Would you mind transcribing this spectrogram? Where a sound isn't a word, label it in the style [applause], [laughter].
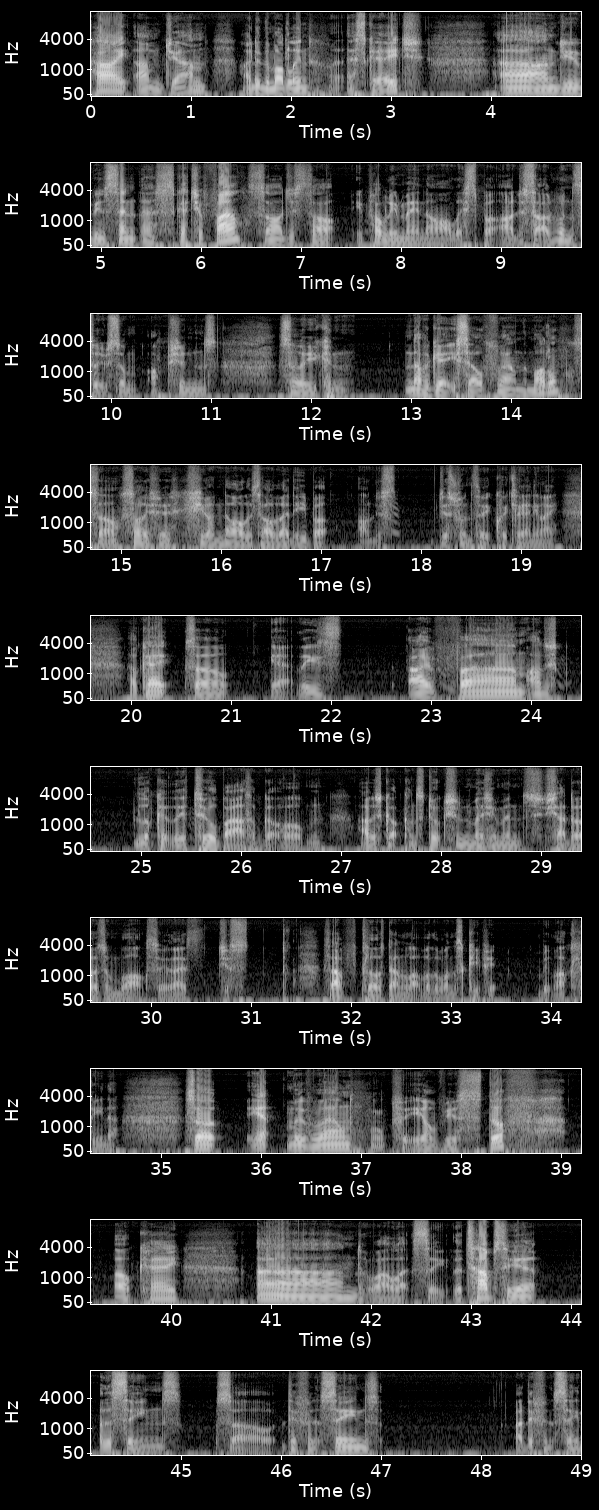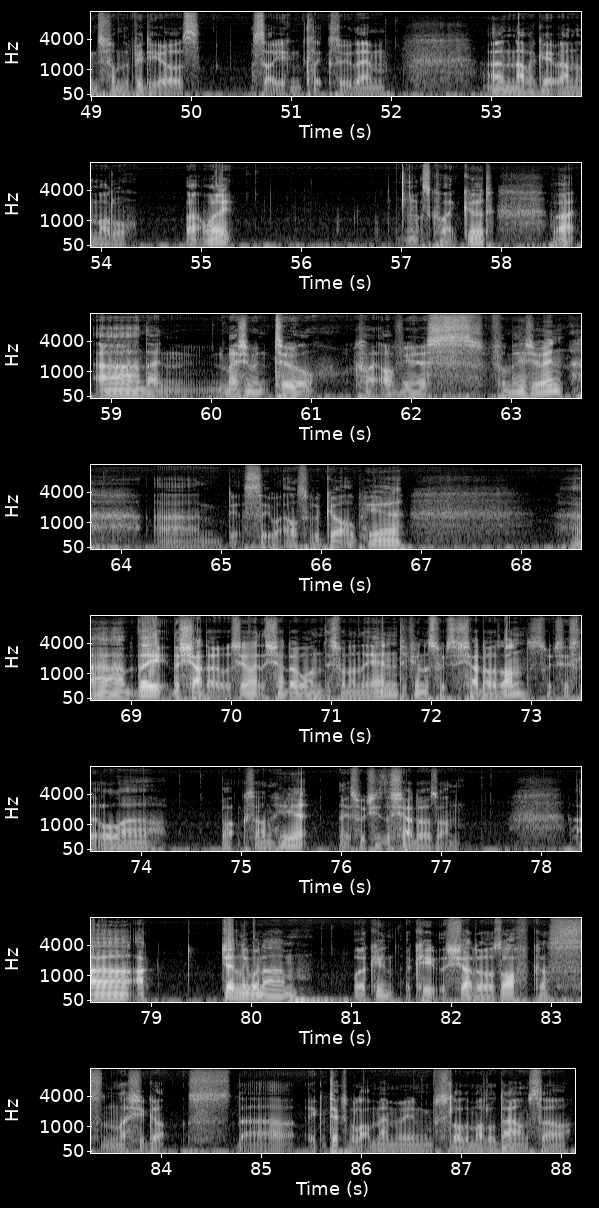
Hi, I'm Jan. I do the modelling at SKH and you've been sent a SketchUp file so I just thought you probably may know all this but I just thought I'd run through some options so you can navigate yourself around the model. So sorry if you, if you know all this already but I'll just just run through it quickly anyway. Okay so yeah these I've um, I'll just look at the toolbars I've got open I've just got construction, measurements, shadows and walkthrough. That's just so I've closed down a lot of other ones, to keep it a bit more cleaner. So yeah, move around, all pretty obvious stuff. Okay, and well, let's see. The tabs here are the scenes. So different scenes are different scenes from the videos. So you can click through them and navigate around the model that way that's quite good. Right and then measurement tool quite obvious for measuring. And let's see what else we've we got up here. Um, the the shadows you like the shadow one this one on the end? If you want to switch the shadows on switch this little uh, box on here and it switches the shadows on. Uh, I, generally when I'm working I keep the shadows off because unless you got uh, it takes up a lot of memory and slow the model down so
